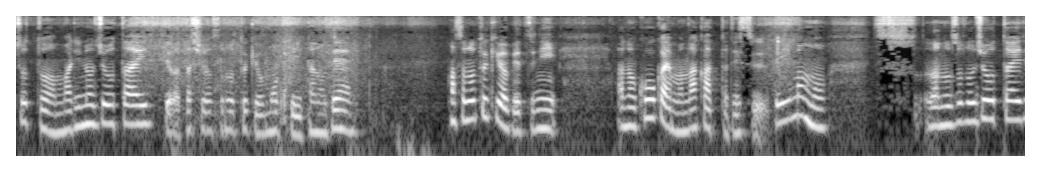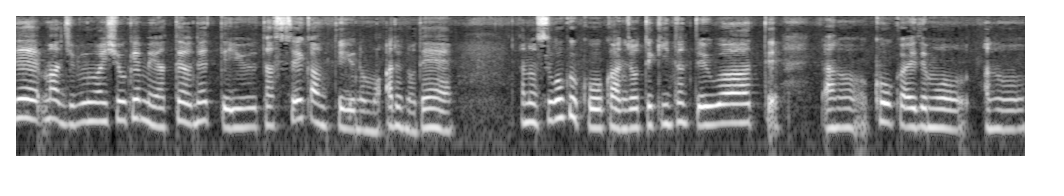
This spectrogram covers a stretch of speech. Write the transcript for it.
ちょっとあまりの状態って私はその時思っていたので、まあ、その時は別にあの後悔もなかったです。で今もあのその状態で、まあ、自分は一生懸命やったよねっていう達成感っていうのもあるのであのすごくこう感情的になってうわーってあの後悔でもあの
